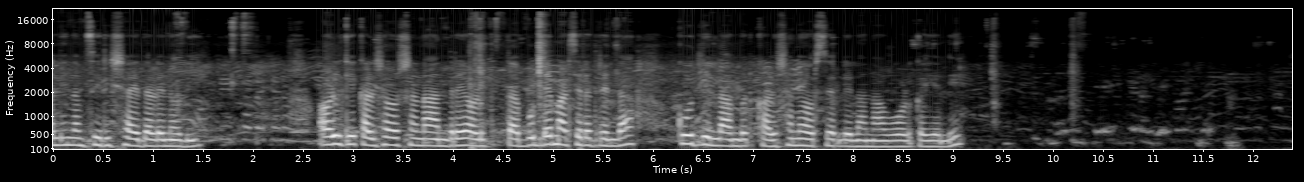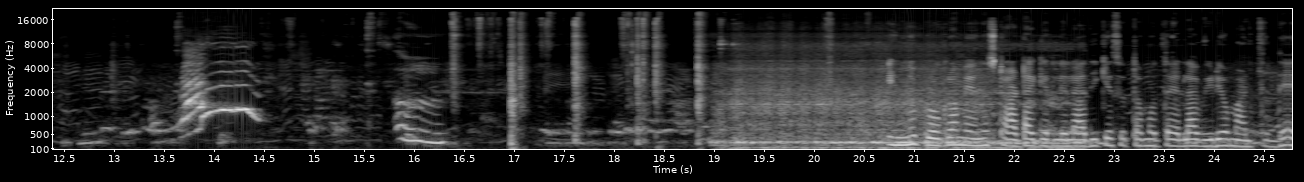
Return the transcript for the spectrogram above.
ಅಲ್ಲಿ ನಮ್ಮ ಶಿರೀಷಾ ಇದ್ದಾಳೆ ನೋಡಿ. ಅವಳಿಗೆ ಕಳಶ ವರ್ಷಣ ಅಂದರೆ ಅವಳಿಗೆ ತ ಬುಡ್ಡೆ ಮಾಡಿಸಿರೋದ್ರಿಂದ ಕೂದಲಿಲ್ಲ ಅಂದ್ಬಿಟ್ಟು ಕಳಶನೇ ಒರೆಸಿರಲಿಲ್ಲ ನಾವು ಅವಳ ಕೈಯಲ್ಲಿ. ಇನ್ನೂ ಪ್ರೋಗ್ರಾಮ್ ಏನು ಸ್ಟಾರ್ಟ್ ಆಗಿರಲಿಲ್ಲ. ಅದಕ್ಕೆ ಸುತ್ತಮುತ್ತ ಎಲ್ಲ ವೀಡಿಯೋ ಮಾಡ್ತಿದ್ದೆ.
